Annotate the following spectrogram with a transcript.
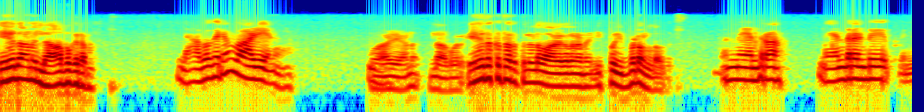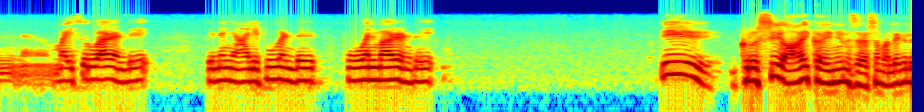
ഏതാണ് ലാഭകരം? ലാഭകരം വാഴയാണ്. വാഴയാണ് ലാഭകരം. ഏതൊക്കെ തരത്തിലുള്ള വാഴകളാണ് ഇപ്പൊ ഇവിടെ ഉള്ളത്? നേന്ത്ര നേന്ത്ര ഉണ്ട് പിന്നെ മൈസൂർ വാഴ ഉണ്ട് പിന്നെ ഞാലിപ്പൂവുണ്ട് പൂവൻ വാഴ ഉണ്ട് ഈ കൃഷി ആയി കഴിഞ്ഞതിന് ശേഷം അല്ലെങ്കിൽ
